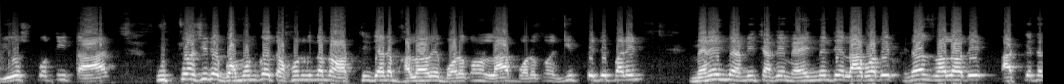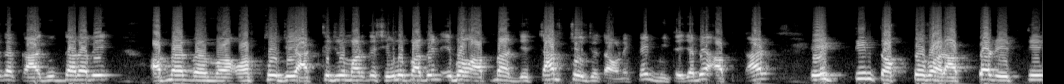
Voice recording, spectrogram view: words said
বৃহস্পতি তার উচ্চ রাশিতে গমন করে, তখন কিন্তু আপনার আর্থিক জায়গাটা ভালো হবে, বড় কোনো লাভ, বড় কোনো গিফট পেতে পারেন। ম্যানেজমেন্ট আপনি চাকরি ম্যানেজমেন্ট লাভ হবে ফিনান্স ভালো হবে, আটকে থাকা কাজ উদ্ধার হবে। আপনার অর্থ যে আটকে ছিল মার্কেট সেগুলো পাবেন এবং আপনার যে চাপ চলছে তা অনেকটাই মিটে যাবে আপনার eighteen October after eighteen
